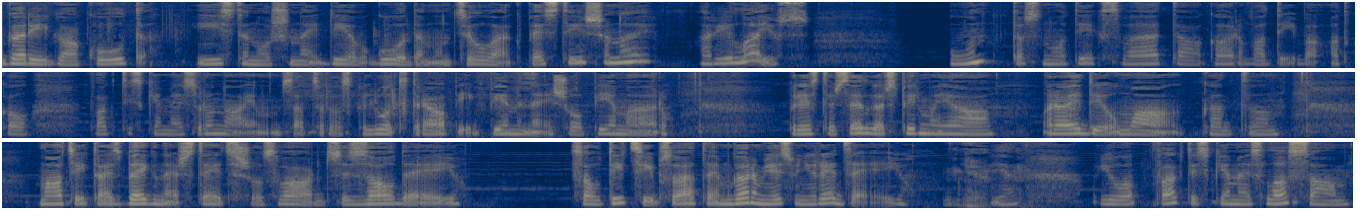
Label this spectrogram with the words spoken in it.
garīgā kulta īstenošanai, dievu godam un cilvēku pestīšanai arī lajus. Un tas notiek svētā gara vadībā. Atkal, faktiski, ja mēs runājam, es atceros, ka ļoti trāpīgi pieminēja šo piemēru Priesteris Edgars pirmajā raidījumā, kad um, mācītājs Begners teica šos vārdus: Es zaudēju savu ticību svētajam garam, ja es viņu redzēju. Yeah. Ja? Jo faktiski, ja mēs lasām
